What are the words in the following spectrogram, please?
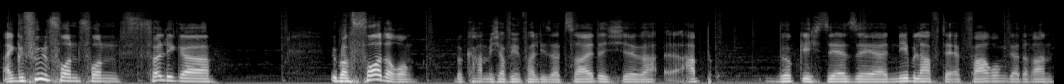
Ein Gefühl von, von völliger Überforderung bekam ich auf jeden Fall dieser Zeit. Ich äh, habe wirklich sehr, sehr nebelhafte Erfahrungen daran.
